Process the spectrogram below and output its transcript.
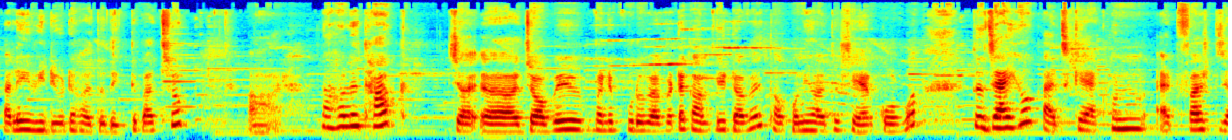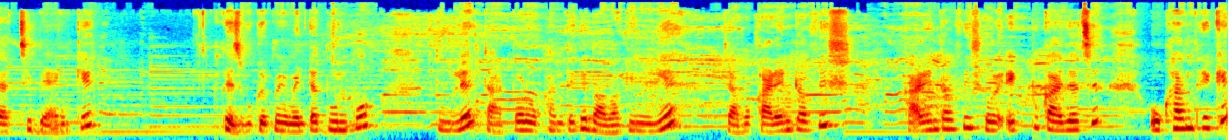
তাহলে এই ভিডিওটা হয়তো দেখতে পাচ্ছ। আর নাহলে থাক জবে মানে পুরো ব্যাপারটা কমপ্লিট হবে, তখনই হয়তো শেয়ার করব। তো যাই হোক, আজকে এখন অ্যাট ফার্স্ট যাচ্ছি ব্যাংকে ফেসবুকের পেমেন্টটা তুলবো, তুলে তারপর ওখান থেকে বাবাকে নিয়ে যাব কারেন্ট অফিস কারেন্ট অফিস একটু কাজ আছে, ওখান থেকে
